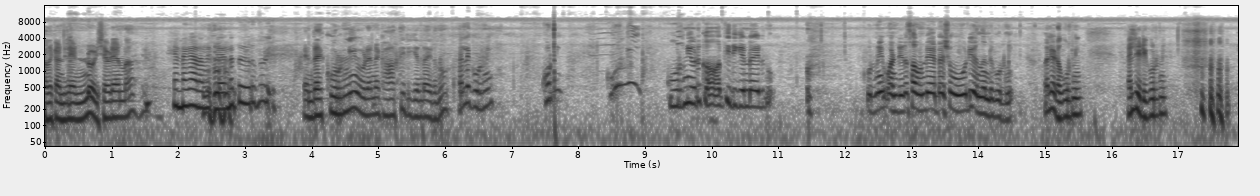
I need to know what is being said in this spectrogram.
അത് കണ്ണിൽ എണ്ണ ഒഴിച്ച. എവിടെ എണ്ണ? കാണാൻ എണ്ണ തീർന്നു പോയി എന്റെ കുർണി ഇവിടെ എന്നെ കാത്തിരിക്കണ്ടായിരുന്നു. അല്ലേ കുർണി? കുർണി? കുർണി? കുർണി ഇവിടെ കാത്തിരിക്കണ്ടായിരുന്നു. കുർണി വണ്ടിയുടെ സൗണ്ട് കേട്ടാ ഓടി വന്നുണ്ട് കുർണി. അല്ലേടാ കുർണി? അല്ലേടി കുർണി?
